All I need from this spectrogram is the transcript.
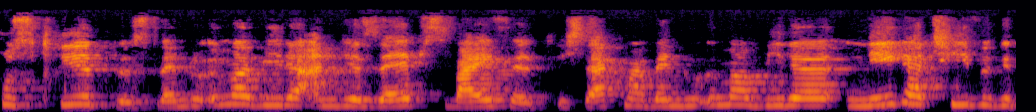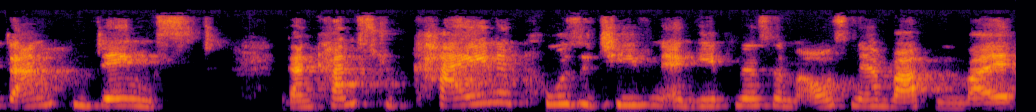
frustriert bist, wenn du immer wieder an dir selbst zweifelst, ich sag mal, wenn du immer wieder negative Gedanken denkst, dann kannst du keine positiven Ergebnisse im Außen erwarten, weil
